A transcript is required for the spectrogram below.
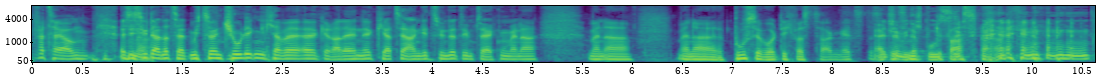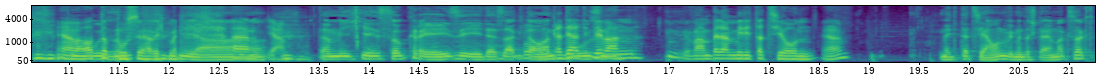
Verzeihung, es ist wieder an der Zeit, mich zu entschuldigen. Ich habe äh, gerade eine Kerze angezündet im Zeichen meiner, meiner, meiner Buße, wollte ich fast sagen jetzt. Das Er hat schon wieder nicht Busse gepasst. Ja, aber Autobusse habe ich gemeint. Ja, Ähm, ja. der Michi ist so crazy, der sagt dauernd wir, waren, wir waren bei der Meditation. Ja? Meditation, wie man der Steiermark sagt.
